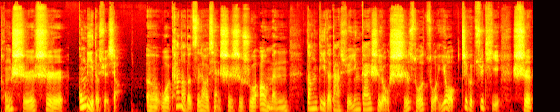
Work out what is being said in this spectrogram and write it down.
同时是公立的学校。呃，我看到的资料显示是说，澳门当地的大学应该是有十所左右，这个具体是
